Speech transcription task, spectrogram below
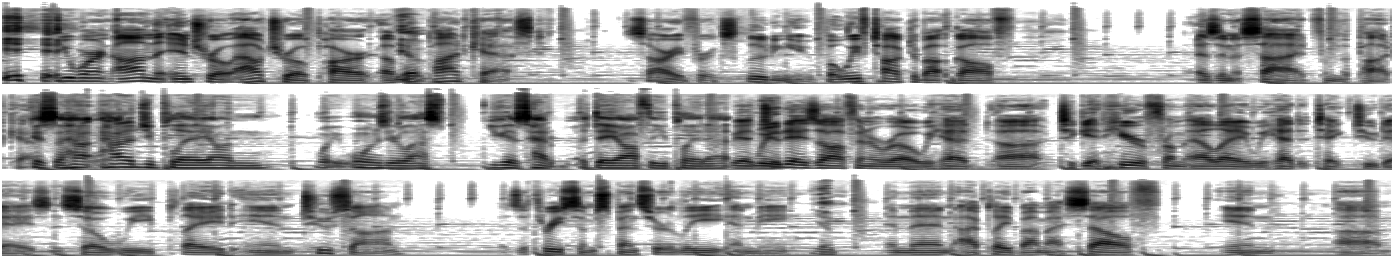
You weren't on the intro outro part of Yep. the podcast. Sorry for excluding you, but we've talked about golf as an aside from the podcast. Okay, so how, how did you play on? What, when was your last? You guys had a day off that you played at. we had We two had- days off in a row. We had uh, to get here from LA. We had to take two days, and so we played in Tucson as a threesome. Spencer, Lee, and me. Yep. And then I played by myself in um,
